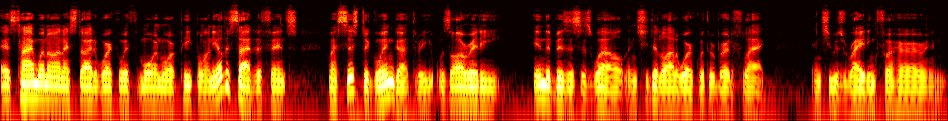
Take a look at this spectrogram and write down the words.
as time went on, I started working with more and more people. On the other side of the fence, my sister Gwen Guthrie was already in the business as well, and she did a lot of work with Roberta Flack, and she was writing for her. And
